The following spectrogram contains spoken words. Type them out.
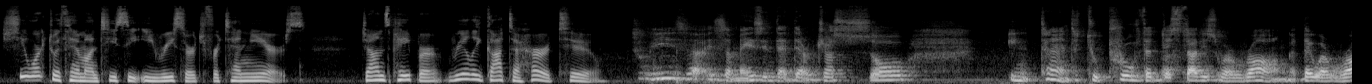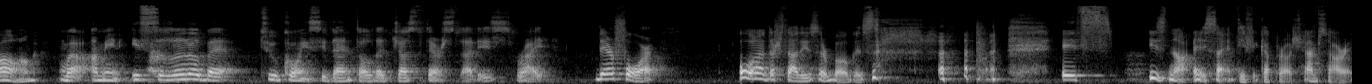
She worked with him on TCE research for 10 years. John's paper really got to her, too. To me, it's, uh, it's amazing that they're just so intent to prove that the studies were wrong. They were wrong. Well, I mean, it's a little bit too coincidental that just their studies, right? Therefore, all other studies are bogus. it's is not a scientific approach. I'm sorry.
